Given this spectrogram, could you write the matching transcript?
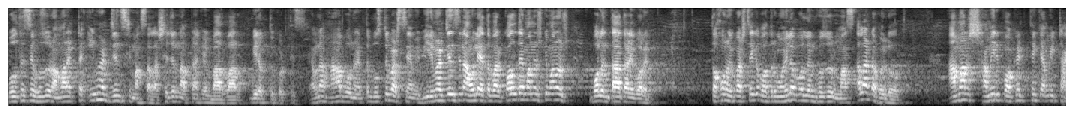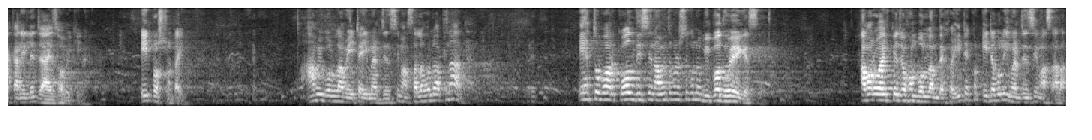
বলতেছে, হুজুর, আমার একটা ইমার্জেন্সি মাসালা, সেজন্য আপনাকে আমি বারবার বিরক্ত করতেছি। আমরা হ্যাঁ বোন, এটা বুঝতে পারছি আমি। ইমার্জেন্সি না হলে এতবার কল দেয় মানুষকে, মানুষ বলেন, তাড়াতাড়ি বলেন। তখন ওই পাশ থেকে ভদ্রমহিলা বললেন, হুজুর, মাসালাটা হলো, আমার স্বামীর পকেট থেকে আমি টাকা নিলে জায়েজ হবে কিনা? এই প্রশ্নটাই। আমি বললাম, এটা ইমার্জেন্সি মাসালা হলো আপনার। এতবার কল দিছেন, আমি তোমার সাথে কোনো বিপদ হয়ে গেছে। আমার ওয়াইফকে যখন বললাম, দেখো, এটা এটা বলে ইমার্জেন্সি মাসালা।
